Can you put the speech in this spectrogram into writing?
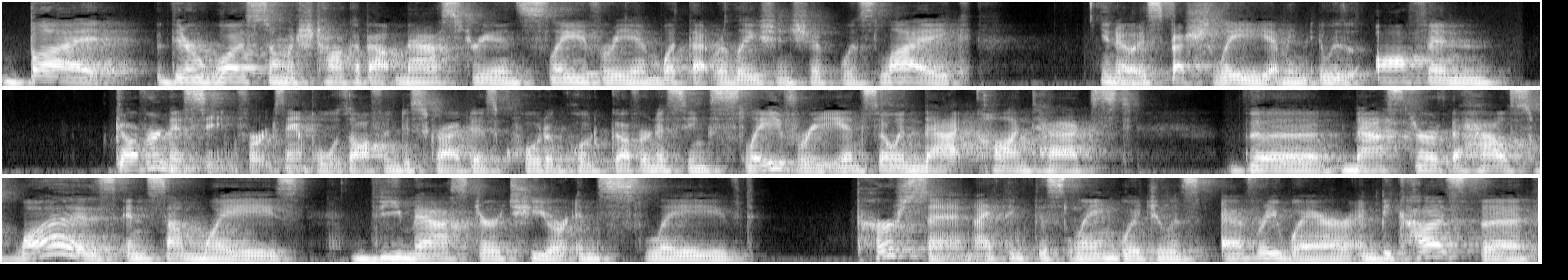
But there was so much talk about mastery and slavery and what that relationship was like. You know, especially, I mean, it was often governessing, for example, was often described as quote unquote governessing slavery. And so, in that context, the master of the house was in some ways the master to your enslaved person. I think this language was everywhere. And because the,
